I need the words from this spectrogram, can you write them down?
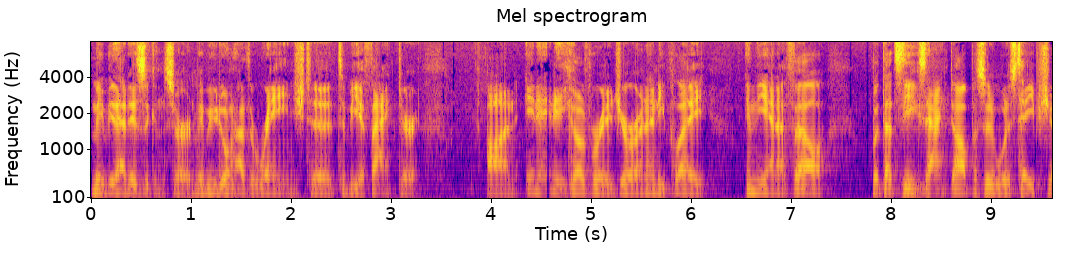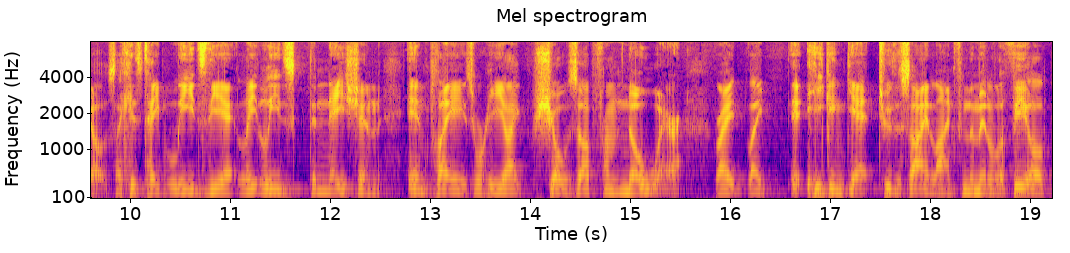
maybe that is a concern. Maybe you don't have the range to, to be a factor on in any coverage or on any play in the NFL but that's the exact opposite of what his tape shows. Like his tape leads the leads the nation in plays where he like shows up from nowhere right? Like it, he can get to the sideline from the middle of the field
